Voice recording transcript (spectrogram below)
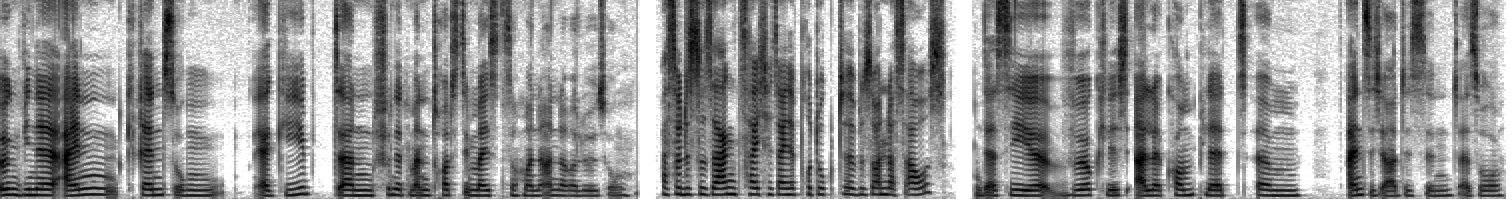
irgendwie eine Eingrenzung ergibt, dann findet man trotzdem meistens nochmal eine andere Lösung. Was würdest du sagen, zeichnet deine Produkte besonders aus? Dass sie wirklich alle komplett ähm, einzigartig sind. Also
